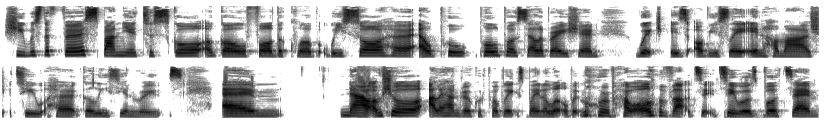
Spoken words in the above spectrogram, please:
She was the first Spaniard to score a goal for the club. We saw her El Pulpo celebration, which is obviously in homage to her Galician roots. Um, now, I'm sure Alejandro could probably explain a little bit more about all of that to, to us, but um,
